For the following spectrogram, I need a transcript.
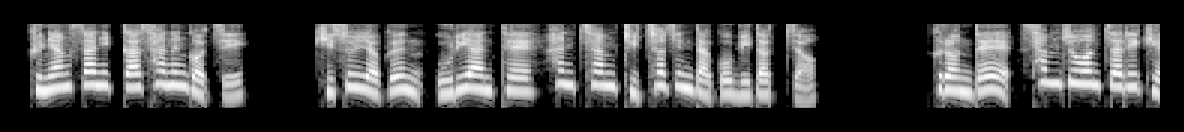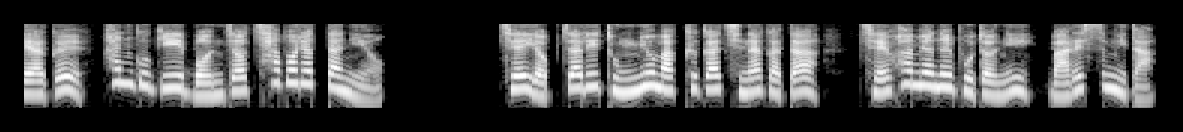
그냥 싸니까 사는 거지. 기술력은 우리한테 한참 뒤처진다고 믿었죠. 그런데 3조 원짜리 계약을 한국이 먼저 차버렸다니요. 제 옆자리 동료 마크가 지나가다 제 화면을 보더니 말했습니다.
